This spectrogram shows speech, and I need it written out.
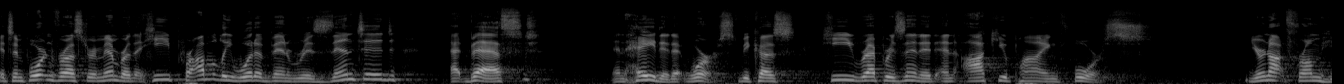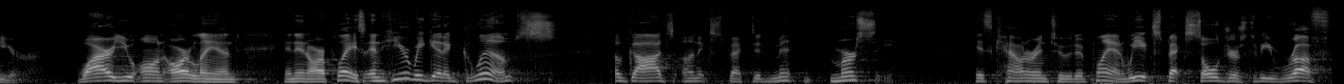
it's important for us to remember that he probably would have been resented at best and hated at worst because he represented an occupying force. You're not from here. Why are you on our land and in our place? And here we get a glimpse of God's unexpected mercy his counterintuitive plan. We expect soldiers to be rough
